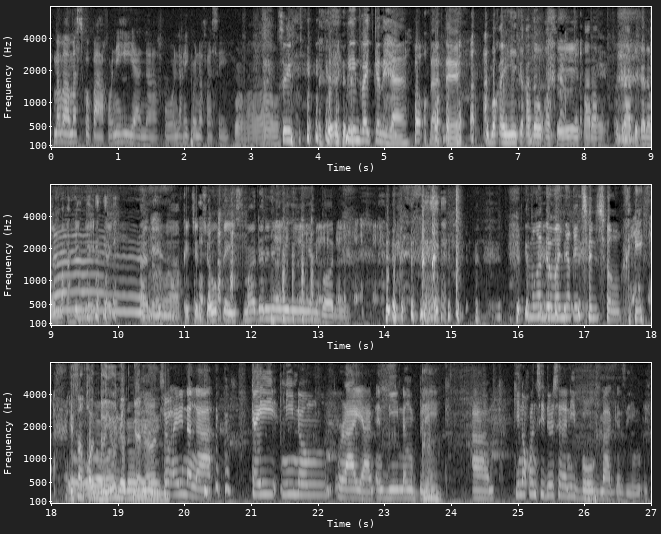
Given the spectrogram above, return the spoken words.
mamamas ko pa ako. Nahiya na ako. Ang laki ko na kasi. Wow. So, ni-invite ka nila Oo. dati. Kumakahingi ka ka daw kasi, parang grabe ka naman makahingi. Like, ano, ah, kitchen showcase, mga ganun yung hinihingi niya ni Bonnie. yung mga duman niya kitchen showcase. Isang condo unit, ganun ganon. So, ayun na nga. Kay Ninong Ryan and Ninang Blake, um, kinoconsider sila ni Vogue Magazine. If,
